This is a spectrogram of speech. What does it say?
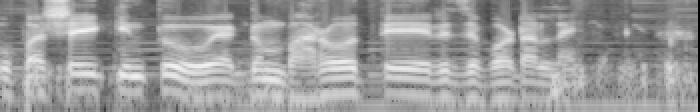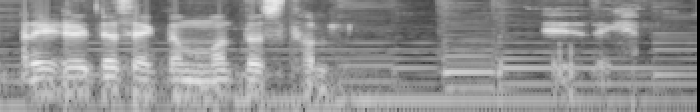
ওপাশেই কিন্তু একদম ভারতের যে বর্ডার লাইন আর এটা হইতেছে একদম মধ্যস্থল। দেখেন।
